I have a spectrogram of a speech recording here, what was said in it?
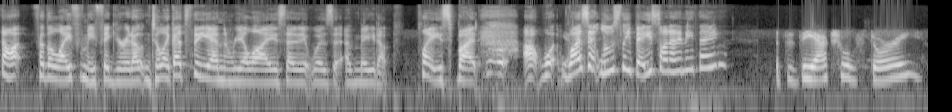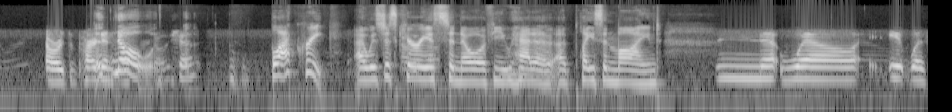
not, for the life of me, figure it out until I got to the end and realized that it was a made up place. But uh, w- yeah. was it loosely based on anything? The actual story, or the part in uh, no. Nova Scotia? Black Creek. I was just curious to know if you had a, a place in mind. No, well, it was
